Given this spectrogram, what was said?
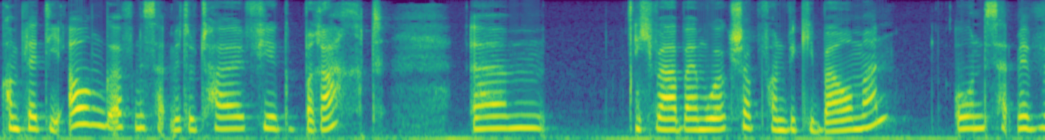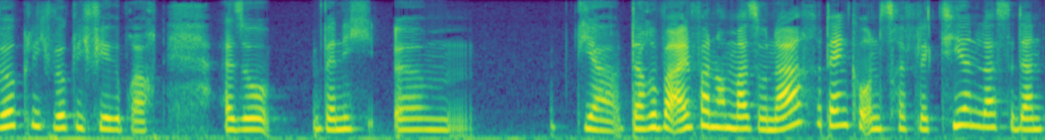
komplett die Augen geöffnet. Es hat mir total viel gebracht. Ähm, ich war beim Workshop von Vicky Baumann und es hat mir wirklich, wirklich viel gebracht. Also wenn ich ähm, ja darüber einfach nochmal so nachdenke und es reflektieren lasse, dann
